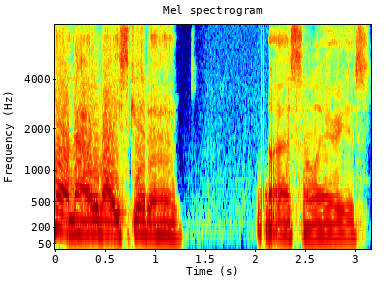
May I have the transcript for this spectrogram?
Oh, now everybody's scared of him. Oh, that's hilarious.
